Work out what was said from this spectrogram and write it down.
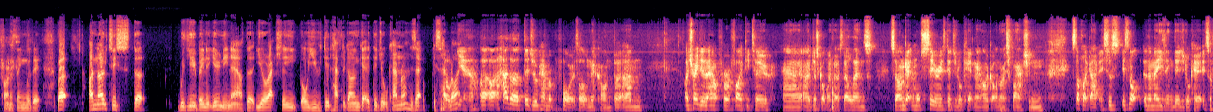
kind of thing with it. But i noticed that with you being at uni now that you're actually or you did have to go and get a digital camera. Is that is that Oh, right? Yeah, I, I had a digital camera before. It's a little Nikon, but um, I traded it out for a 5D2. Uh, I just got my first L lens, so I'm getting a more serious digital kit now. I've got a nice flash and stuff like that. It's just it's not an amazing digital kit. It's a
